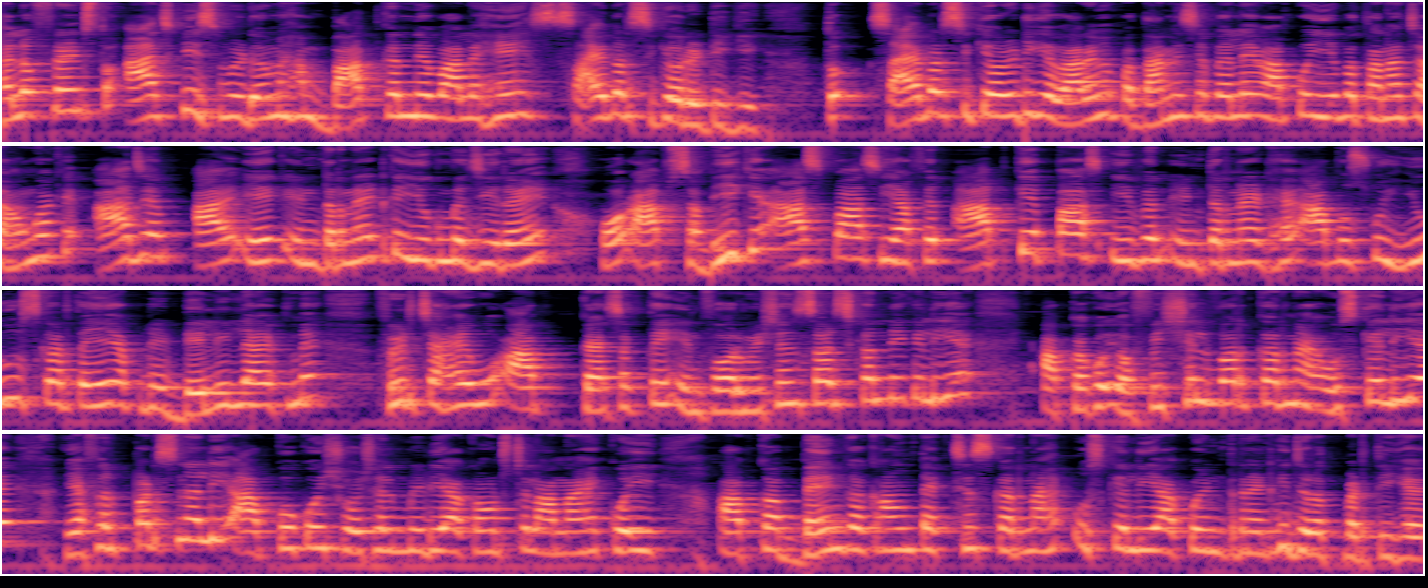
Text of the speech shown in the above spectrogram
हेलो फ्रेंड्स तो आज की इस वीडियो में हम बात करने वाले हैं साइबर सिक्योरिटी की। तो साइबर सिक्योरिटी के बारे में बताने से पहले मैं आपको ये बताना चाहूँगा कि आज आप आए एक इंटरनेट के युग में जी रहे हैं और आप सभी के आसपास या फिर आपके पास इवन इंटरनेट है, आप उसको यूज़ करते हैं अपनी डेली लाइफ में। फिर चाहे वो आप कह सकते हैं इन्फॉर्मेशन सर्च करने के लिए, आपका कोई ऑफिशियल वर्क करना है उसके लिए, या फिर पर्सनली आपको कोई सोशल मीडिया अकाउंट चलाना है, कोई आपका बैंक अकाउंट एक्सेस करना है, उसके लिए आपको इंटरनेट की ज़रूरत पड़ती है।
